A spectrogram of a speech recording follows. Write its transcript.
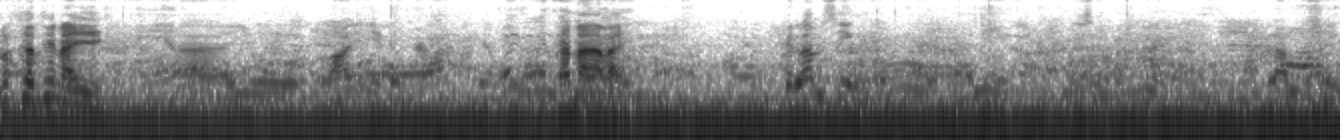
รถเทินที่ไหนอีก อ่าอยู่ร้อยเอ็ดครับคณะอะไร เป็นลำสิ่งของอันนี้ครับลำสิ่ง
